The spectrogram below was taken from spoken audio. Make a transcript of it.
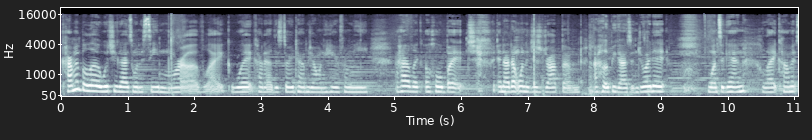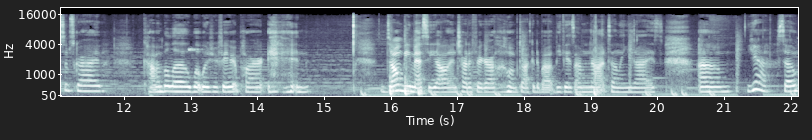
comment below what you guys want to see more of. Like what kind of other story times y'all want to hear from me. I have like a whole bunch and I don't want to just drop them. I hope you guys enjoyed it. Once again, like, comment, subscribe. Comment below what was your favorite part. And don't be messy y'all and try to figure out who I'm talking about because I'm not telling you guys. Um, yeah, so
